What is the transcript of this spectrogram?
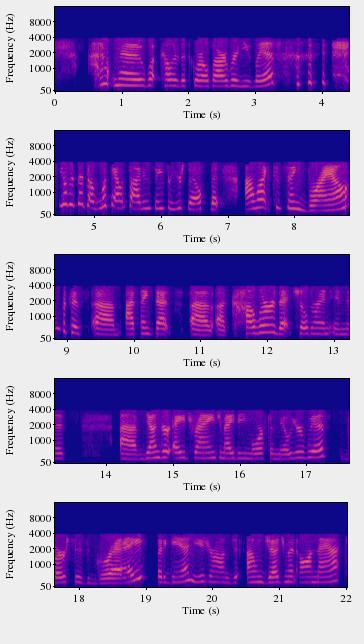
I don't know what color the squirrels are where you live. You'll just have to look outside and see for yourself. But I like to sing brown because um, I think that's uh, a color that children in this uh, younger age range may be more familiar with versus gray. But again, use your own, own judgment on that.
